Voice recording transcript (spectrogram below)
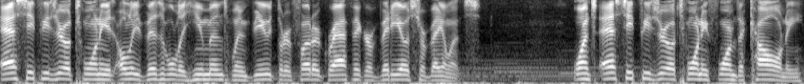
SCP-020 is only visible to humans when viewed through photographic or video surveillance. Once SCP-020 forms a colony,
